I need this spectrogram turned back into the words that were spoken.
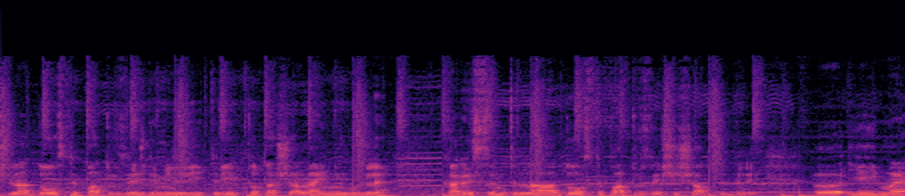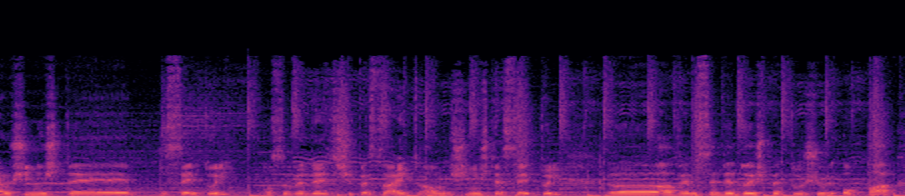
și la 240 de ml, tot așa lining-urile care sunt la 247 de lei. Uh, ei mai au și niște seturi, o să vedeți și pe site, au și niște seturi. Uh, avem set de 12 tușuri, opac.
